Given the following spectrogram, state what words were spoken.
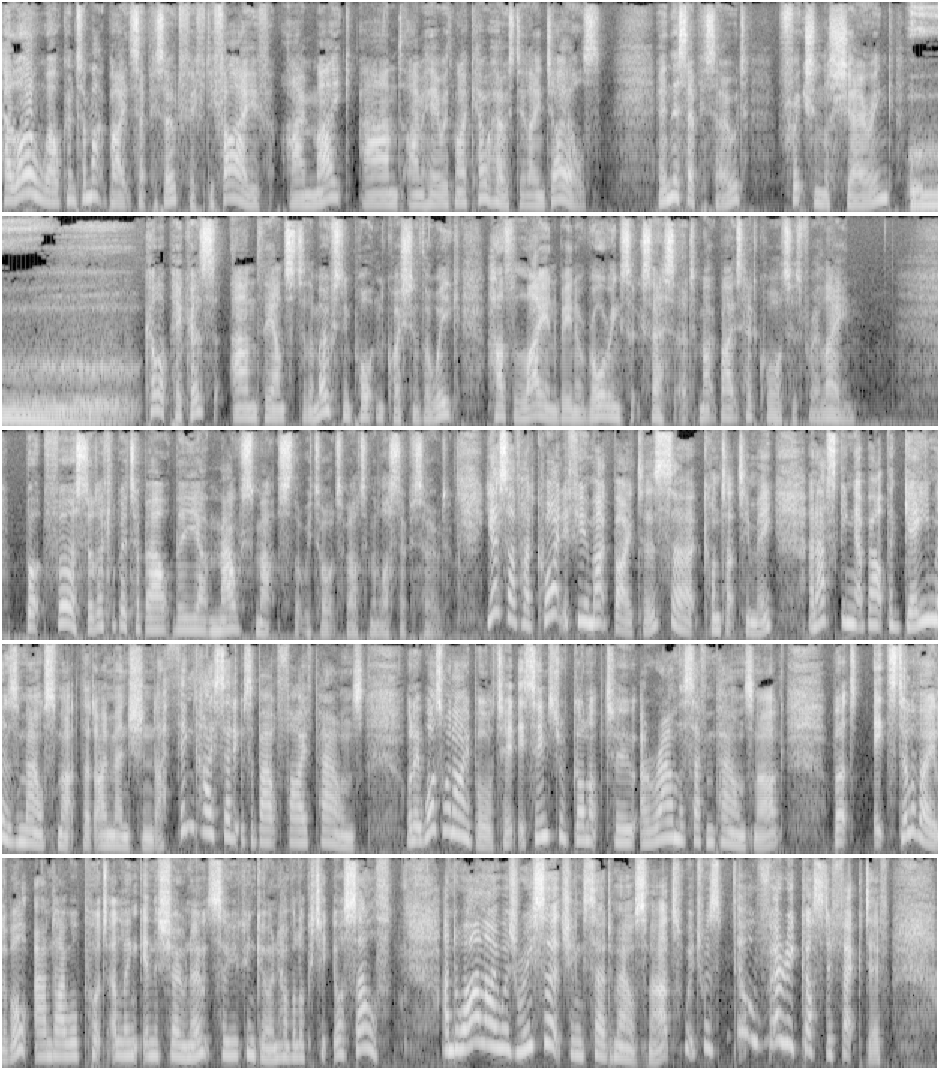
Hello and welcome to MacBites episode 55. I'm Mike and I'm here with my co-host Elaine Giles. In this episode, frictionless sharing, ooh, colour pickers, and the answer to the most important question of the week, has Lion been a roaring success at MacBites headquarters for Elaine? But first, a little bit about the uh, mouse mats that we talked about in the last episode. Yes, I've had quite a few MacBiters uh, contacting me and asking about the gamer's mouse mat that I mentioned. I think I said it was about £5. Well, it was when I bought it. It seems to have gone up to around the £7 mark, but it's still available and I will put a link in the show notes so you can go and have a look at it yourself. And while I was researching said mouse mat, which was oh, very cost effective,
